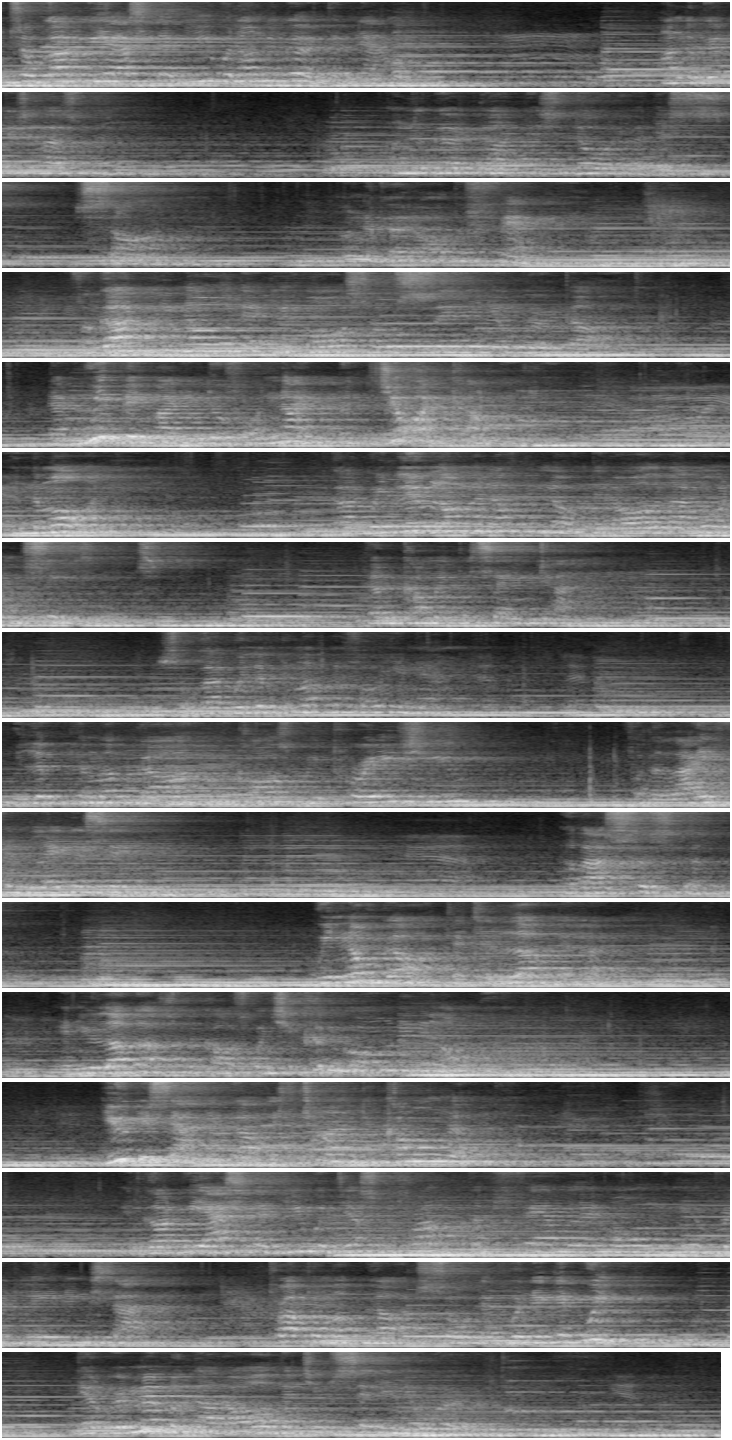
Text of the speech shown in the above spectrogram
And so, God, we ask that you would undergird them now. Undergird this husband. Undergird, God, this daughter, this son. Undergird all the family. For God, we know that you've also said in your word, God, that weeping might endure for a night, but joy cometh in the morning. God, we live long enough to know that all of our morning seasons come at the same time. So God, we lift them up before you now. We lift them up, God, because we praise you for the life and legacy of our sister. We know, God, that you loved her and you love us because when she couldn't go on any longer, you decided, God, it's time to come on up. That you've said in your word.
